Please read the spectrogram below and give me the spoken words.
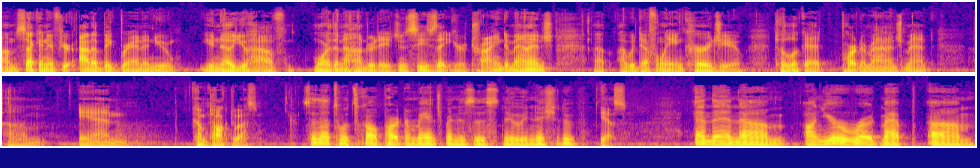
Um, second, if you're at a big brand and you you know you have more than 100 agencies that you're trying to manage, uh, I would definitely encourage you to look at partner management um, and come talk to us. So that's what's called partner management. Is this new initiative? Yes. And then um, on your roadmap, um,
